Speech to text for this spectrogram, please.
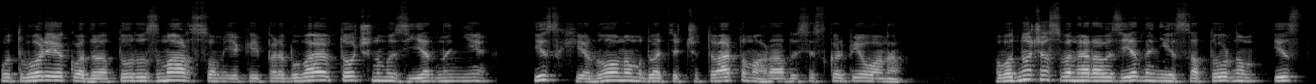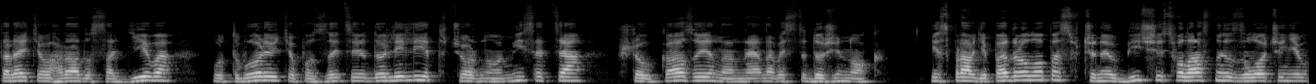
утворює квадратуру з Марсом, який перебуває в точному з'єднанні із Хіроном у 24 градусі Скорпіона. Водночас Венера у з'єднанні з Сатурном із 3 градуса Діва утворюють опозицію до Ліліт чорного місяця, що вказує на ненависть до жінок. І справді Педро Лопес вчинив більшість власних злочинів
